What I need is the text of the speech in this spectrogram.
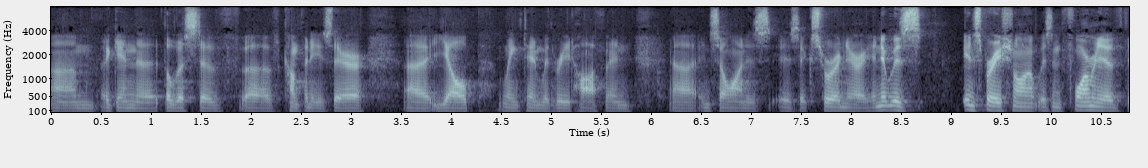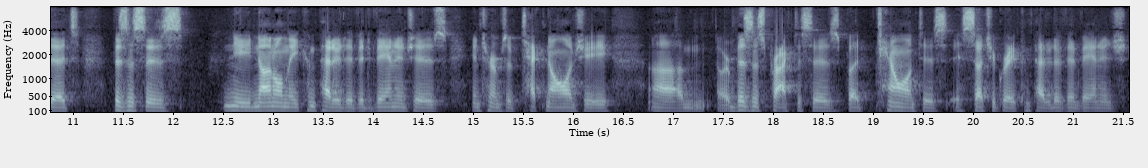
Um, again the the list of, of companies there uh, Yelp LinkedIn with Reid Hoffman uh, and so on is, is extraordinary. And it was inspirational and it was informative that businesses need not only competitive advantages in terms of technology um, or business practices, but talent is, is such a great competitive advantage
